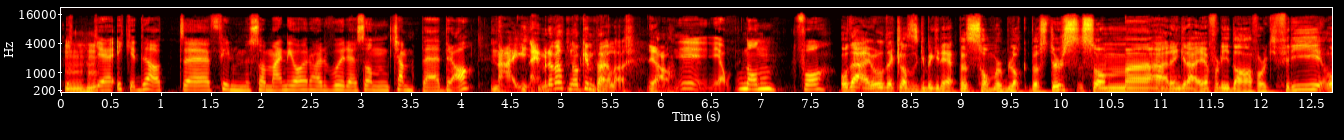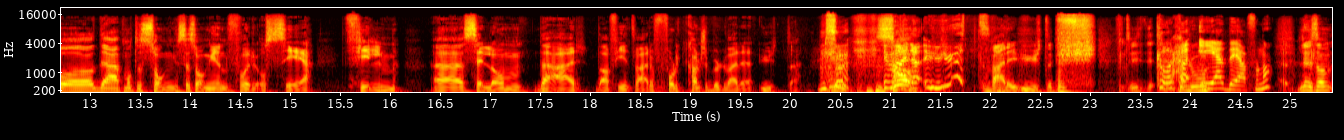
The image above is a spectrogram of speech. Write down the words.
Ikke, ikke det at uh, filmsommeren i år har vært sånn kjempebra. Nei. Nei, men det har vært noen perler. Ja. Ja, noen få. Og det er jo det klassiske begrepet summer blockbusters som eh, er en greie, fordi da har folk fri, og det er på en måte sesongen for å se film. Uh, selv om det er da fint vær, og folk kanskje burde være ute. Være ut? Være ute Pff. Hva, hva er det for noe? Liksom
